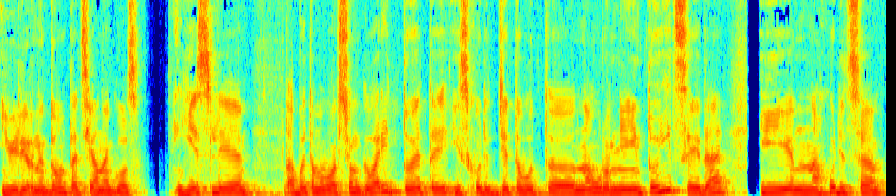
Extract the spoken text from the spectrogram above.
Ювелирный дом Татьяны Гос. Если об этом обо всем говорить, то это исходит где-то вот э, на уровне интуиции, да, и находится,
